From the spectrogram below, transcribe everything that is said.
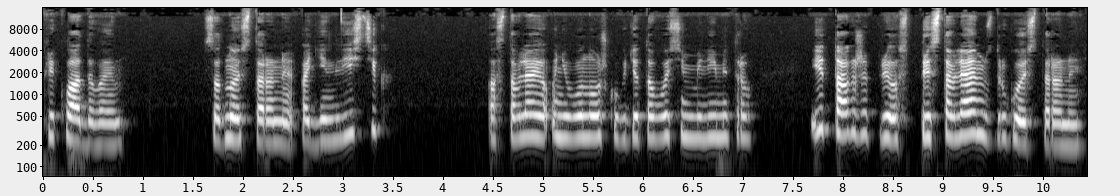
Прикладываем с одной стороны один листик, оставляя у него ножку где-то 8 миллиметров. И также приставляем с другой стороны.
